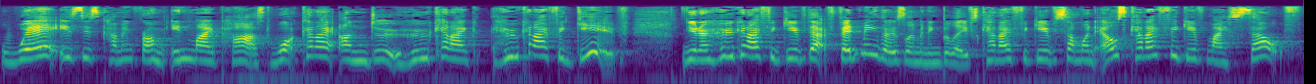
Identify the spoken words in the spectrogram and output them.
Where is this coming from in my past? What can I undo? Who can I who can I forgive? You know, who can I forgive that fed me those limiting beliefs? Can I forgive someone else? Can I forgive myself?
